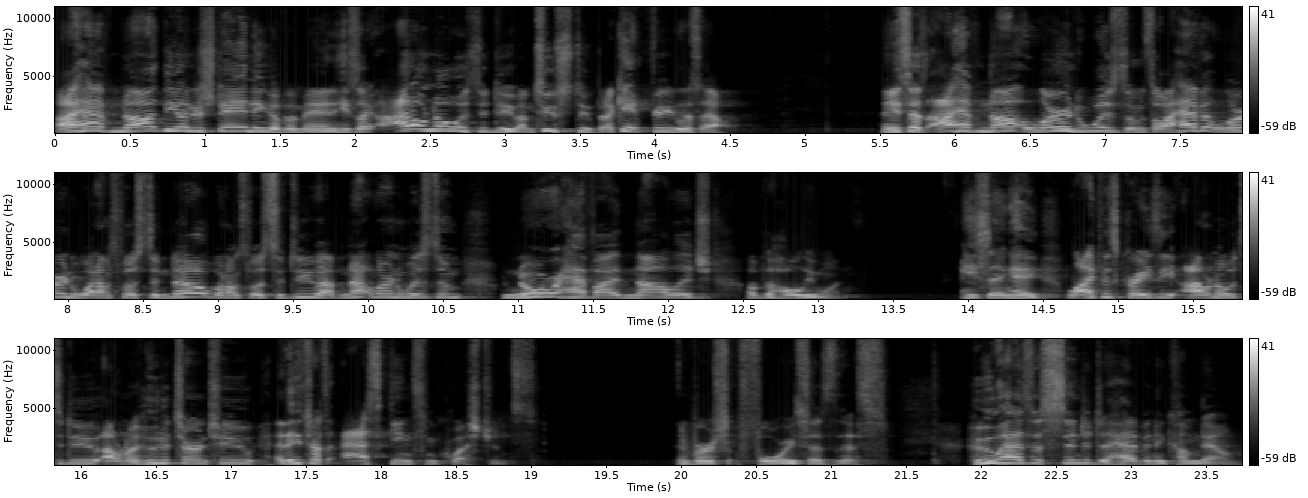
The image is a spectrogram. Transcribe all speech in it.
I have not the understanding of a man. And he's like, I don't know what to do. I'm too stupid. I can't figure this out. And he says, I have not learned wisdom, so I haven't learned what I'm supposed to know, what I'm supposed to do. I have not learned wisdom, nor have I knowledge of the Holy One. He's saying, Hey, life is crazy. I don't know what to do. I don't know who to turn to. And then he starts asking some questions. In verse 4, he says this Who has ascended to heaven and come down?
